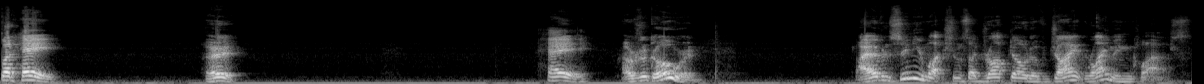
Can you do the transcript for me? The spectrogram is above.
But hey, Hey, hey. how's it going? I haven't seen you much since I dropped out of giant rhyming class.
